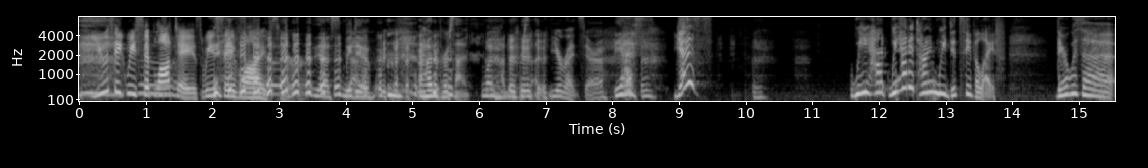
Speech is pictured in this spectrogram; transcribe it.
You think we sip lattes? We save lives here. yes, we do. Hundred percent, one hundred percent. You're right, Sarah. Yes. Yes. We had we had a time we did save a life. There was a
